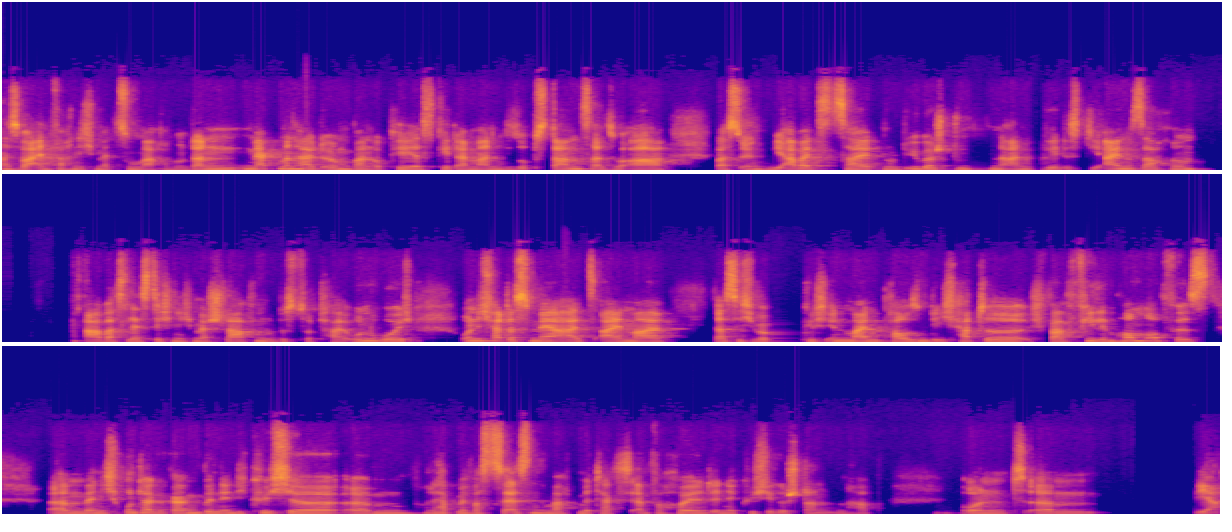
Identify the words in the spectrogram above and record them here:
es war einfach nicht mehr zu machen. Und dann merkt man halt irgendwann, okay, es geht einmal an die Substanz, also A, was irgendwie Arbeitszeiten und Überstunden angeht, ist die eine Sache. aber es lässt dich nicht mehr schlafen, du bist total unruhig. Und ich hatte es mehr als einmal, dass ich wirklich in meinen Pausen, die ich hatte, ich war viel im Homeoffice, ähm, wenn ich runtergegangen bin in die Küche ähm, oder habe mir was zu essen gemacht, mittags einfach heulend in der Küche gestanden habe. Und ähm, ja,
